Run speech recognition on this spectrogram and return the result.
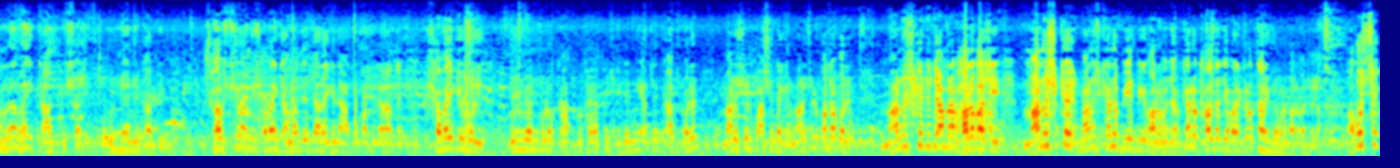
আমরা ভাই কাজ বিশ্বাস, উন্নয়নের কাজ জন্য। সবসময় আমি সবাইকে, আমাদের যারা এখানে আশেপাশে যারা আছে, সবাইকে বলি উন্নয়নমূলক কাজ কোথায় আছে সেটা নিয়ে আছেন কাজ করেন, মানুষের পাশে থাকেন, মানুষের কথা বলেন। মানুষকে যদি আমরা ভালোবাসি, মানুষকে, মানুষ কেন বিএনপিকে ভালোবাসে? কেন খালদা যাবে কেন তারিখ ভালোবাসে না? অবশ্যই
